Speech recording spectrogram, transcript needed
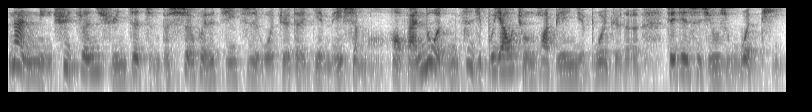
那你去遵循这整个社会的机制，我觉得也没什么。好，反正如果你自己不要求的话，别人也不会觉得这件事情有什么问题。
